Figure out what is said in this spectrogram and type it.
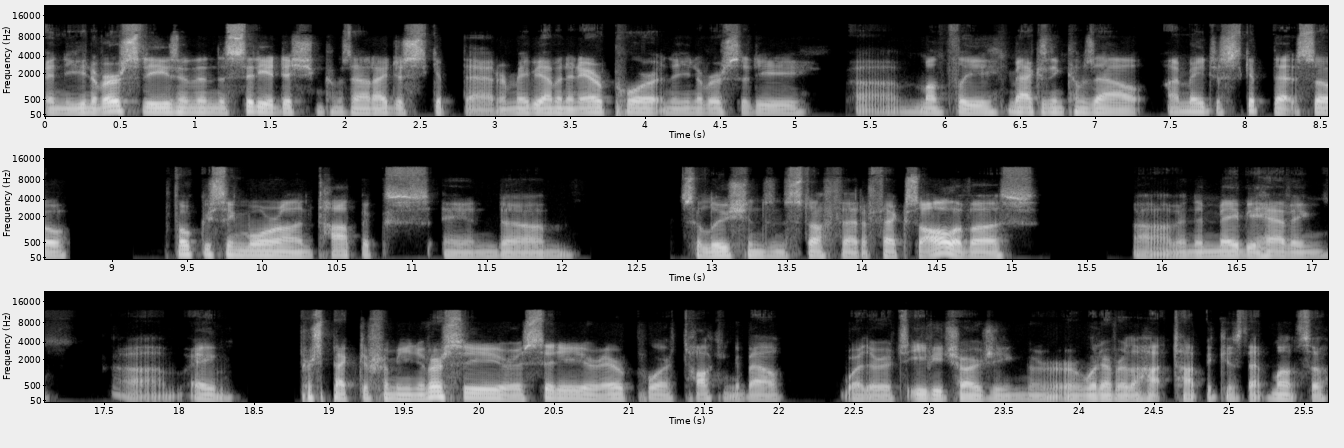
in the universities and then the city edition comes out, I just skip that. Or maybe I'm in an airport and the university uh, monthly magazine comes out, I may just skip that. So focusing more on topics and um, solutions and stuff that affects all of us, um, and then maybe having um, a perspective from a university or a city or airport talking about whether it's EV charging or, or whatever the hot topic is that month. So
